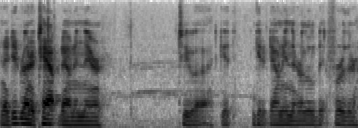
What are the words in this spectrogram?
and I did run a tap down in there to uh, get get it down in there a little bit further.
